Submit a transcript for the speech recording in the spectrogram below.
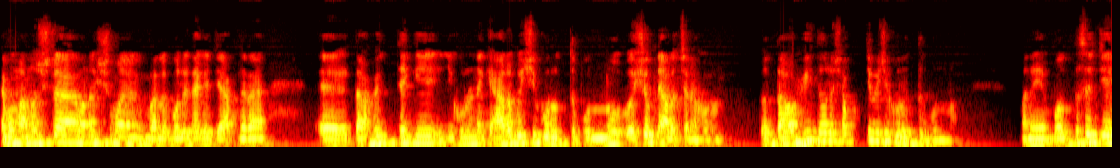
এবং মানুষরা অনেক সময় ভালো বলে থাকে যে আপনারা তাহিদ থেকে যেগুলো নাকি আরও বেশি গুরুত্বপূর্ণ, ওইসব নিয়ে আলোচনা করুন। তো তাহিদ হলো সবচেয়ে বেশি গুরুত্বপূর্ণ। মানে বলতেছে যে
